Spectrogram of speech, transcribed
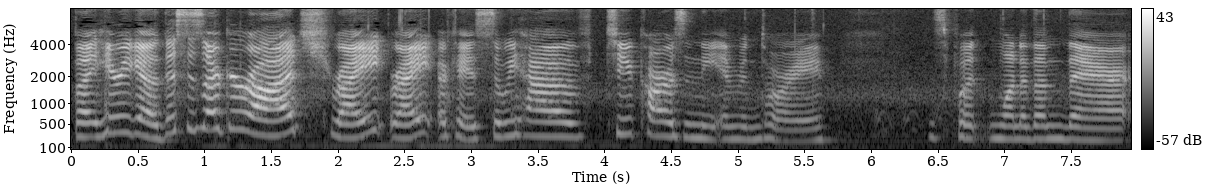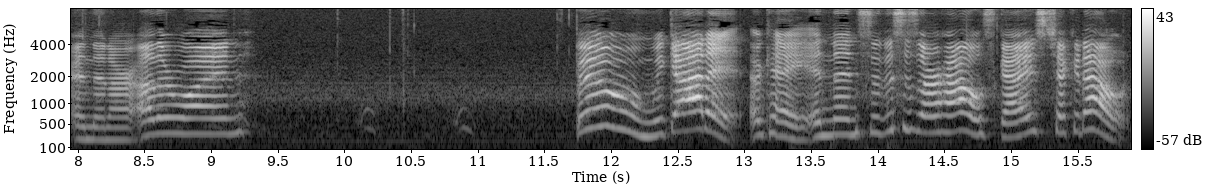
But here we go. This is our garage, right? Right? Okay, so we have two cars in the inventory. Let's put one of them there. And then our other one. Boom! We got it! Okay, and then, so this is our house, guys. Check it out.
